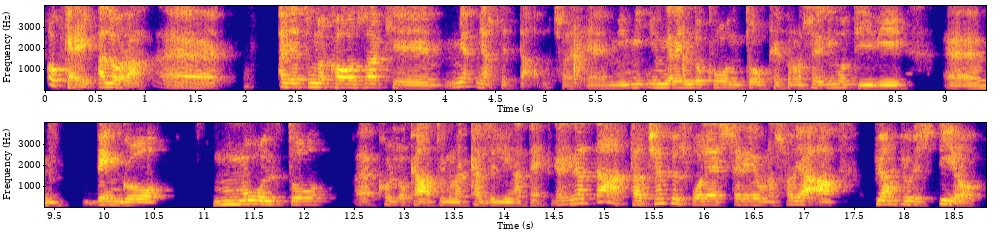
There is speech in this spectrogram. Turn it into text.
Ok, allora, eh, hai detto una cosa che mi, mi aspettavo, cioè eh, mi, io mi rendo conto che per una serie di motivi eh, vengo molto eh, collocato in una casellina tecnica. In realtà Cloud Champions vuole essere una storia a più ampio respiro,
